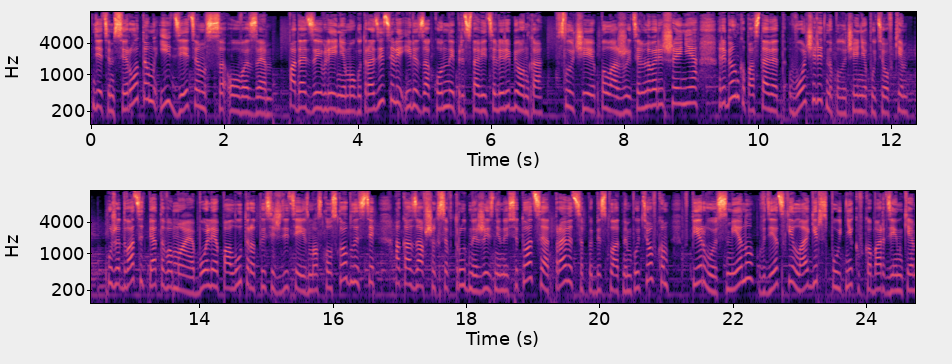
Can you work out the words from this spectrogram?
детям-сиротам и детям с ОВЗ. Подать заявление могут родители или законные представители ребенка. В случае положительного решения ребенка поставят в очередь на получение путевки. Уже 25 мая более полутора тысяч детей из Московской области, оказавшихся в трудной жизненной ситуации, отправятся по бесплатным путевкам в первую смену в детский лагерь «Спутник» в Кабардинке.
